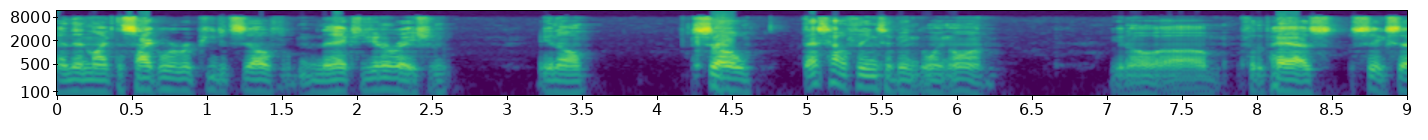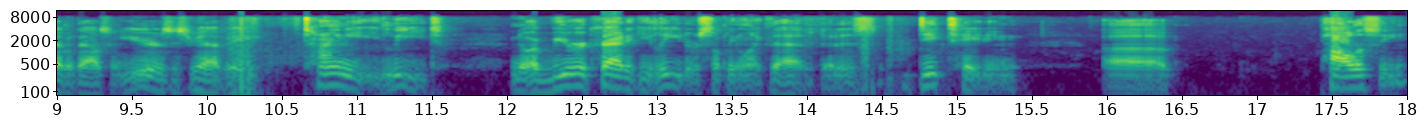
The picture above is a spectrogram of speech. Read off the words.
and then like the cycle would repeat itself in the next generation. You know, so that's how things have been going on. You know, um, for the past six, seven thousand years, is you have a tiny elite you know, a bureaucratic elite or something like that that is dictating uh, policy,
